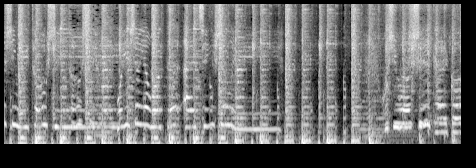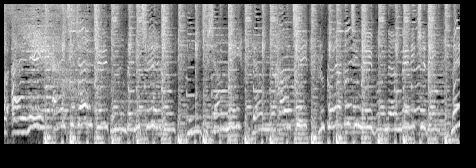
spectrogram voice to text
的心里偷袭，我也想要我的爱情胜利。或许我是太过爱你，爱情占据不能被你吃定，你就像你让人好奇。如果要更亲密，不能被你吃定，没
